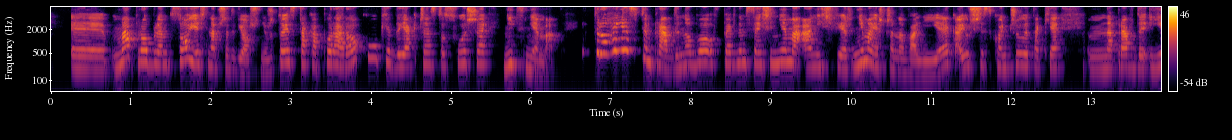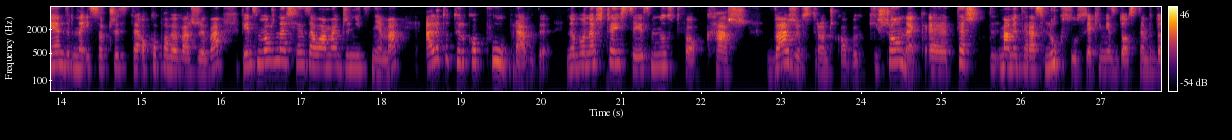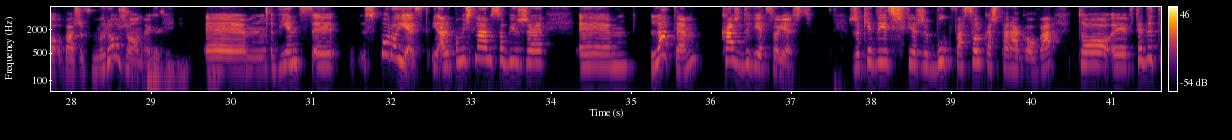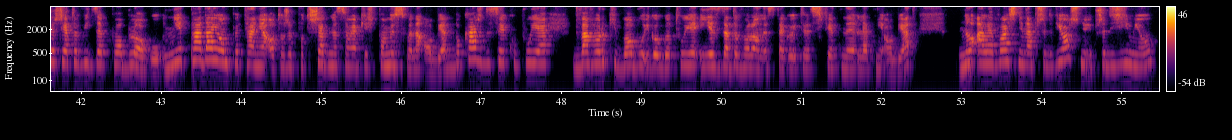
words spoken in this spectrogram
ma problem, co jeść na przedwiośniu, że to jest taka pora roku, kiedy jak często słyszę, nic nie ma trochę jest w tym prawdy, no bo w pewnym sensie nie ma ani śwież, nie ma jeszcze nowalijek, a już się skończyły takie mm, naprawdę jędrne i soczyste okopowe warzywa, więc można się załamać, że nic nie ma, ale to tylko pół prawdy, no bo na szczęście jest mnóstwo kasz, warzyw strączkowych, kiszonek. E, też mamy teraz luksus, jakim jest dostęp do warzyw mrożonych. E, więc e, sporo jest, ale pomyślałam sobie, że latem każdy wie, co jeść. Że kiedy jest świeży bób, fasolka szparagowa, to y, wtedy też ja to widzę po blogu. Nie padają pytania o to, że potrzebne są jakieś pomysły na obiad, bo każdy sobie kupuje dwa worki bobu i go gotuje i jest zadowolony z tego i to jest świetny letni obiad. No ale właśnie na przedwiośniu i przedzimiu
